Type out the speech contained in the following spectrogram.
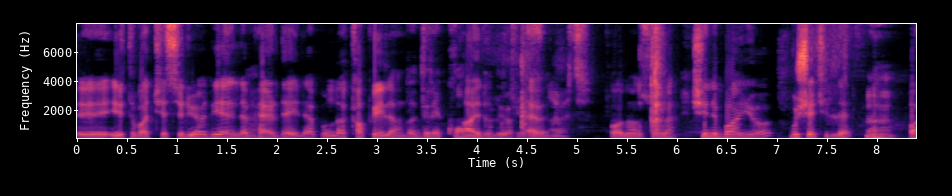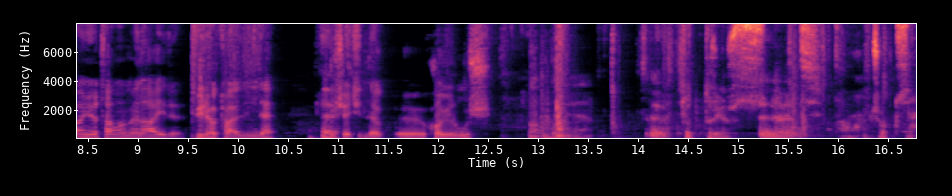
e, irtibat kesiliyor. Diğerinde Evet. perdeyle bunda kapıyla Bunda direkt komple Ayrılıyor. Evet. evet. ondan sonra. Şimdi banyo bu şekilde. Hı hı. Banyo tamamen ayrı. Blok halinde bu Evet. şekilde e, koyulmuş. Buraya Evet. tutturuyoruz. Evet. Tamam çok güzel.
